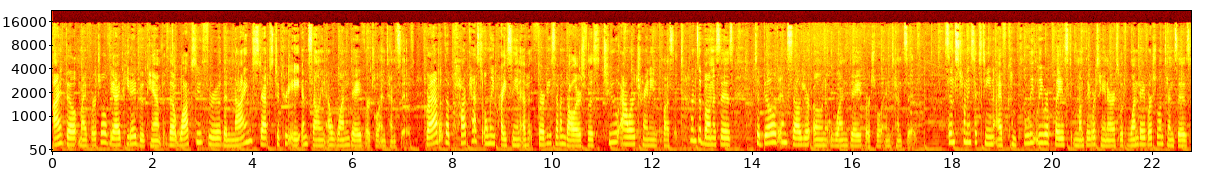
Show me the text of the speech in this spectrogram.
I've built my virtual VIP Day bootcamp that walks you through the nine steps to create and selling a one day virtual intensive. Grab the podcast only pricing of $37 for this two hour training plus tons of bonuses to build and sell your own one day virtual intensive. Since 2016, I've completely replaced monthly retainers with one day virtual intensives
